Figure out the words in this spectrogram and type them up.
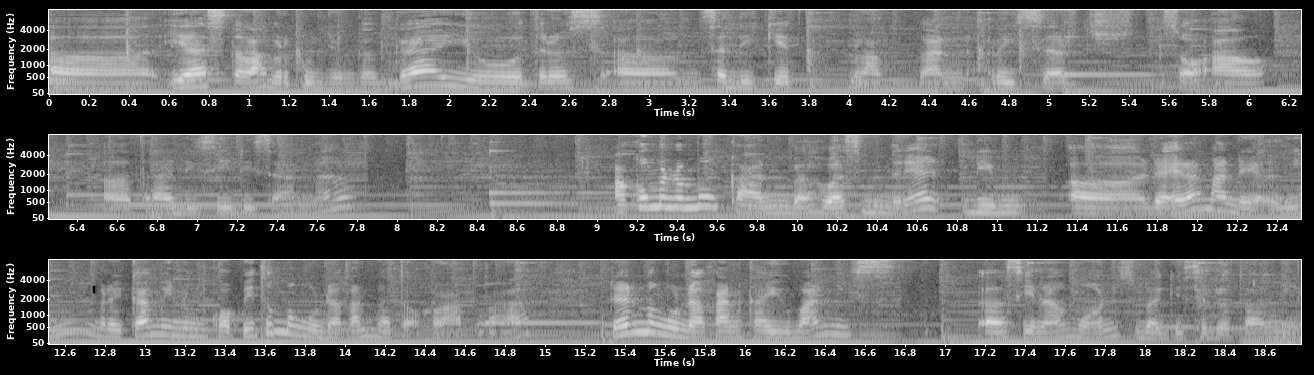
uh, ya setelah berkunjung ke Gayo terus um, sedikit melakukan research soal uh, tradisi di sana aku menemukan bahwa sebenarnya di uh, daerah Mandeling mereka minum kopi itu menggunakan batok kelapa dan menggunakan kayu manis uh, cinnamon sebagai sedotannya.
